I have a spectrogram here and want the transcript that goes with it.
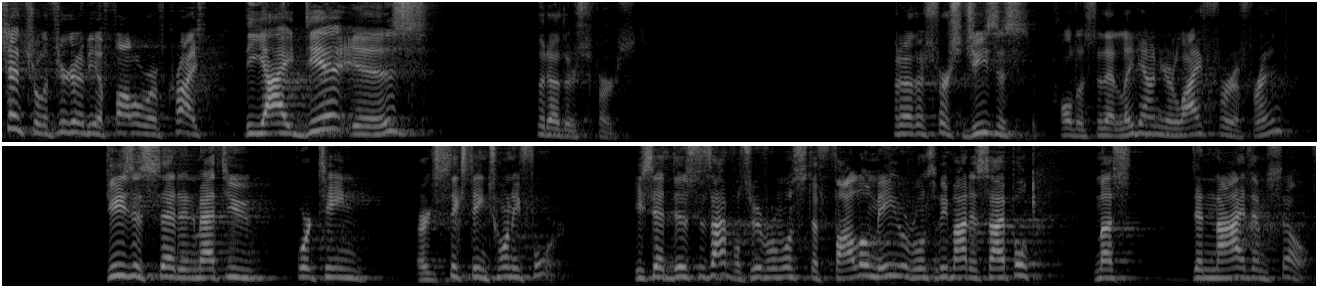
central if you're going to be a follower of Christ. The idea is put others first. Put others first. Jesus called us to that. Lay down your life for a friend. Jesus said in Matthew 14 or 16, 24, he said, This disciples, whoever wants to follow me, whoever wants to be my disciple, must deny themselves.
